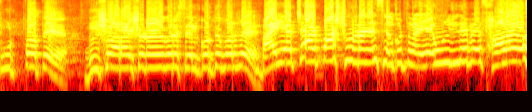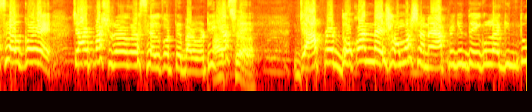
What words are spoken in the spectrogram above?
ফুটপাতে দুইশো আড়াইশো টাকা করে সেল করতে পারবে? ভাইয়া চার পাঁচশো টাকায় সেল করতে পারে উনি যদি ফালায়ও সেল করে চার পাঁচশো টাকা করে সেল করতে পারব ঠিক আছে? আচ্ছা। যে আপনার দোকান নাই সমস্যা নাই। আপনি কিন্তু এগুলা কিন্তু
